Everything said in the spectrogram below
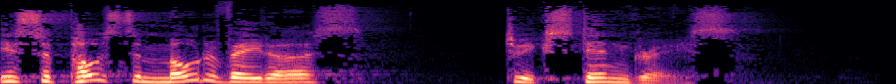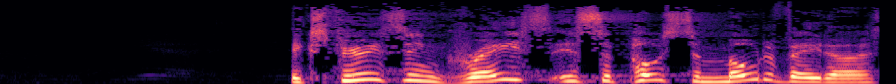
is supposed to motivate us to extend grace. Experiencing grace is supposed to motivate us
